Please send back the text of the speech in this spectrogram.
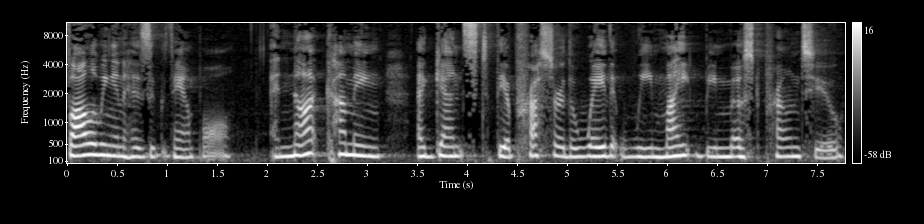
following in his example, and not coming against the oppressor the way that we might be most prone to,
